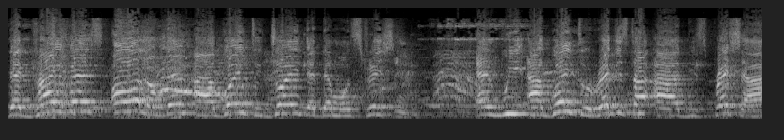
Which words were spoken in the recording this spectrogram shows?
The drivers, all of them are going to join the demonstration and we are going to register our displeasure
